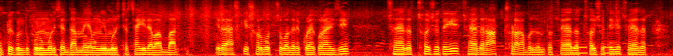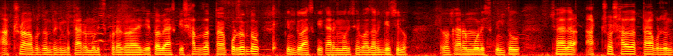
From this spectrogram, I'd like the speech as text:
উপরে কিন্তু কোনো মরিচের দাম নাই এবং এই মরিচটার চাহিদা বা বাড়তি। এটা আজকে সর্বোচ্চ বাজারে ক্রয় করা হয়েছে ছয় হাজার ছয়শো থেকে ছয় হাজার আটশো টাকা পর্যন্ত। ছয় হাজার ছয়শো থেকে ছয় হাজার আটশো টাকা পর্যন্ত কিন্তু কারেন্ট মরিচ ক্রয় করা হয়েছে। তবে আজকে সাত হাজার টাকা পর্যন্ত কিন্তু আজকে কারেন্ট মরিচের বাজার গেছিল এবং কারেন্ট মরিচ কিন্তু ছয় হাজার আটশো সাত হাজার টাকা পর্যন্ত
